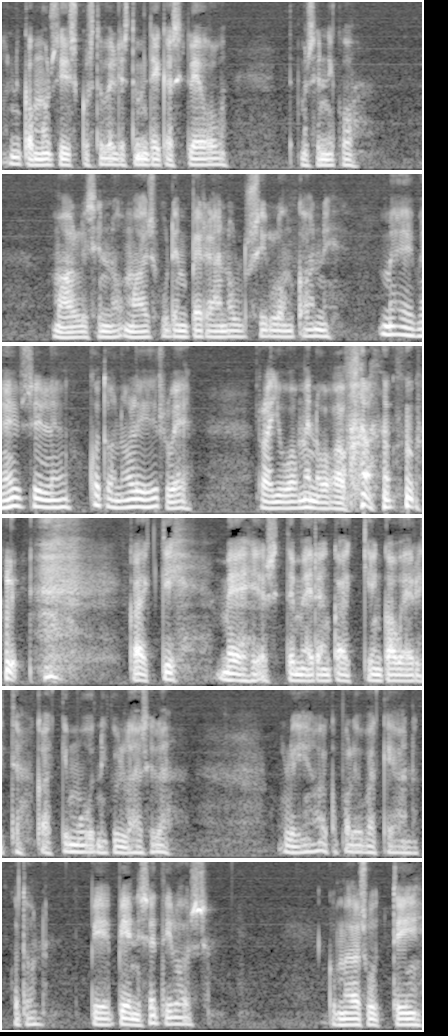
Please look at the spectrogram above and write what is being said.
ainakaan mun siskosta veljestä, mitenkään sille ole tämmöisen niin maallisen omaisuuden perään ollut silloinkaan, niin me, me sille kotona oli hirveä rajua menoa, oli kaikki me ja sitten meidän kaikkien kaverit ja kaikki muut, niin kyllähän siellä oli aika paljon väkeä aina kotona, pie- pienissä tiloissa. Kun me asuttiin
